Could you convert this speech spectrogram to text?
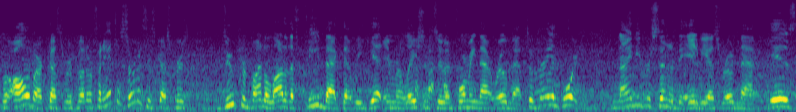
for all of our customers, but our financial services customers do provide a lot of the feedback that we get in relation to informing that roadmap. So very important, 90% of the AWS roadmap is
